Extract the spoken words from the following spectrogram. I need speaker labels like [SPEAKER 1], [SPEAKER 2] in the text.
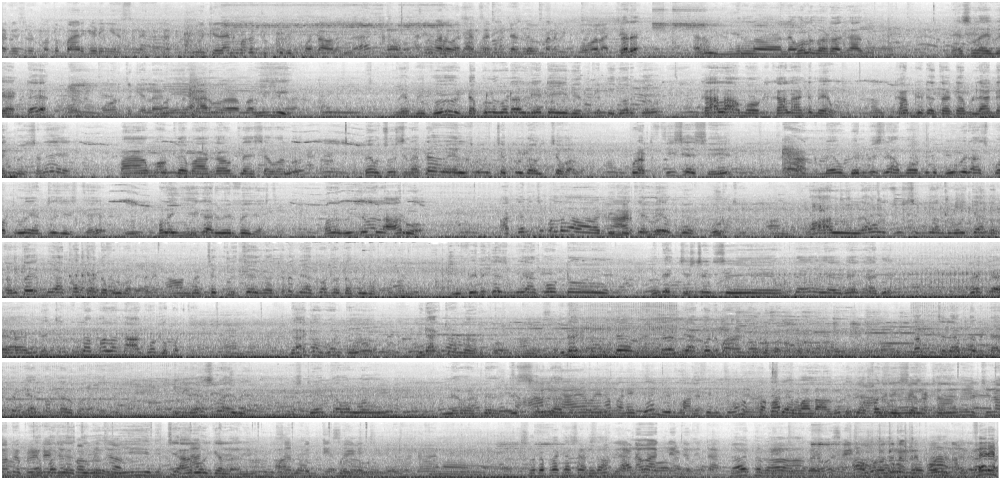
[SPEAKER 1] Service road మొత్తం barricading చేస్తున్నాయి కదా. వచ్చేదానికి మొత్తం చుట్టూ తిప్పుకొని రావాలి కదా. అని వాళ్ళ వర్షం సార్. ఇట్లా మనం ఇటు పోవాలంటే.
[SPEAKER 2] సరే. అది వీళ్ళ లెవెల్ కూడా కాదు. నేషనల్ హైవే అంటే
[SPEAKER 1] ముహూర్తకి వెళ్ళాలి
[SPEAKER 2] మేము మీకు డబ్బులు కూడా లేట్ అయ్యేది ఎందుకంటే ఇదివరకు కాలా అమౌంట్ కాలా అంటే మేము. కంప్యూటర్ థర్టీ ల్యాండ్ అక్విజిషన్ మా అమౌంట్లో మా అకౌంట్లో వేసేవాళ్ళు. మేము చూసినట్టే ఎలిజిబుల్ చెక్కులు ఇచ్చేవాళ్ళు. ఇప్పుడు అట్లా తీసేసి మేము బెనిఫిషరీ అమౌంట్ని భూమి రాసి పోర్టల్లో ఎంట్రీ చేస్తే మళ్ళీ ఈ గారు వెరిఫై చేస్తాం మళ్ళీ విజయవాడ ఆర్ఓ. అక్కడి నుంచి మళ్ళీ ఢిల్లీకి వెళ్ళి పూర్తి వాళ్ళ వాళ్ళు లెవెల్ చూసిన తర్వాత ఓకే అన్న తర్వాత మీ అకౌంట్లో డబ్బులు పడతాయి. మీరు చెక్లు ఇచ్చే కాకుండా మీ అకౌంట్లో డబ్బులు పడతాయి. ఈ బెనికేజ్ మీ అకౌంట్ ఇన్ఎగ్జిస్టెన్స్ ఉంటే అవే ఇన్ ఎగ్జిస్టెన్స్ మళ్ళీ నా అకౌంట్లో పడతాయి. బ్యాంక్ అకౌంట్ ఇన్యాక్టివ్ ఉన్నది అనుకో. ఇన్యాక్టివ్ ఉంటే వెంటనే మీ అకౌంట్ మా అకౌంట్లో పడుతుంది. లేకపోతే లేకపోతే మీ డైరెక్ట్ మీ అకౌంట్లో పడుతుంది. ఇది నేషనల్ హైవే. స్టేట్ లెవెల్లో వాళ్ళు ఆల్రెడీ రెఫర్ చేశారు. రెఫర్ చేస్తారు. ఈ నుంచి ఆరోగ్య వెళ్ళాలి.
[SPEAKER 3] మన సూర్యప్రకాష్ సరే.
